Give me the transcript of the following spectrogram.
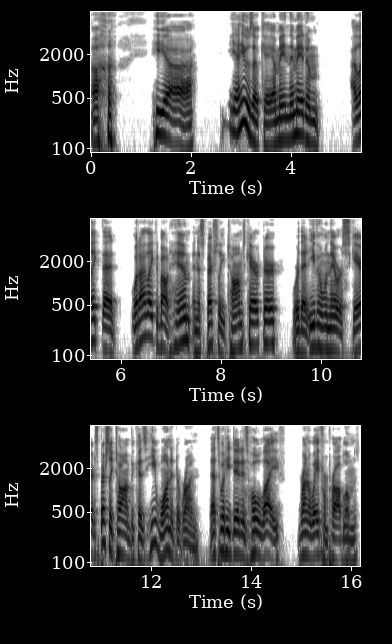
Uh, he, uh, yeah, he was okay. I mean, they made him. I like that. What I liked about him, and especially Tom's character, were that even when they were scared, especially Tom, because he wanted to run. That's what he did his whole life run away from problems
